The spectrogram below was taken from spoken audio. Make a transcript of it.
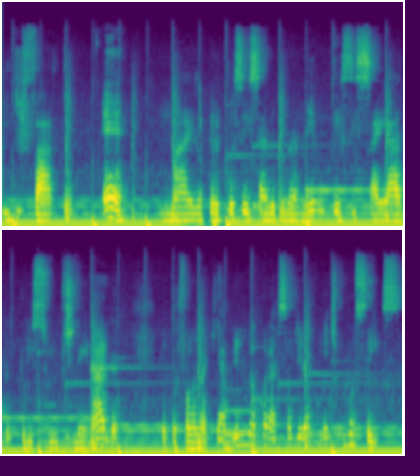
e de fato é, mas eu quero que vocês saibam que não é nem um texto ensaiado por script nem nada. Eu tô falando aqui abrindo meu coração diretamente com vocês.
